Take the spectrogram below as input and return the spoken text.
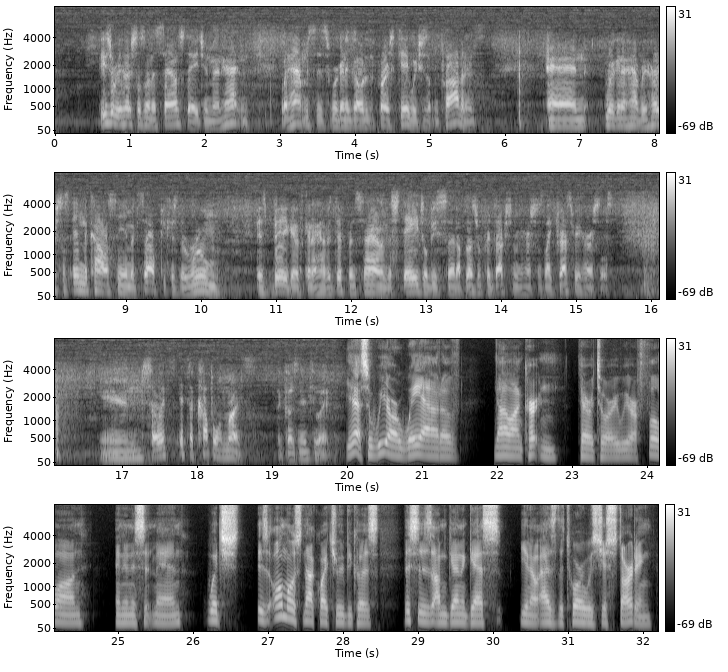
These are rehearsals on a soundstage in Manhattan. What happens is we're going to go to the first gig, which is up in Providence, and we're going to have rehearsals in the Coliseum itself because the room is big and it's going to have a different sound, and the stage will be set up. Those are production rehearsals, like dress rehearsals. And so it's it's a couple of months that goes into it. Yeah, so we are way out of nylon curtain territory. We are full on an innocent man, which is almost not quite true because this is, I'm going to guess, you know, as the tour was just starting.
